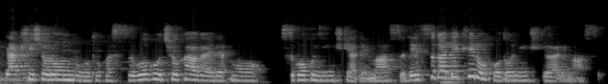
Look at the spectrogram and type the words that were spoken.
ん。焼き小籠包とかすごく中華街でもすごく人気あります。列ができるほど人気があります。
